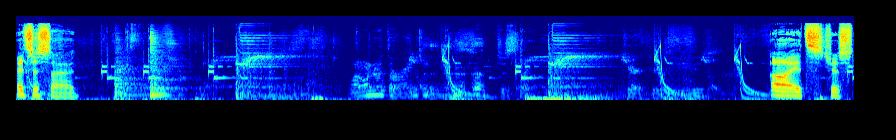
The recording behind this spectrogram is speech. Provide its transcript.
It's just uh, Well, I wonder what the ranking is. Just like characters you uh, it's just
